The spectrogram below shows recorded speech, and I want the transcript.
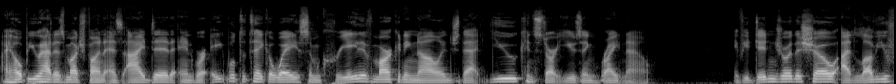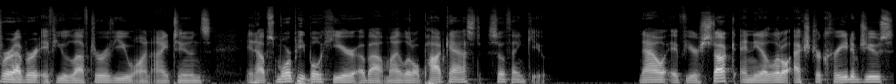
I hope you had as much fun as I did and were able to take away some creative marketing knowledge that you can start using right now. If you did enjoy the show, I'd love you forever if you left a review on iTunes. It helps more people hear about my little podcast, so thank you. Now, if you're stuck and need a little extra creative juice,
